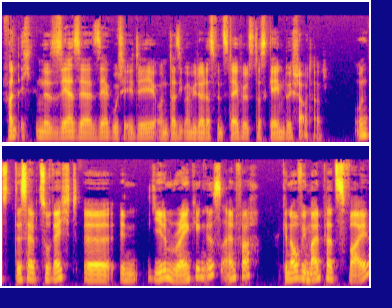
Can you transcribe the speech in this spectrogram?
fand ich eine sehr, sehr, sehr gute Idee und da sieht man wieder, dass Vince Staples das Game durchschaut hat. Und deshalb zu Recht äh, in jedem Ranking ist einfach. Genau wie Mhm. mein Platz zwei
